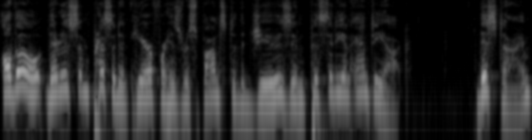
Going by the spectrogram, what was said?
Although there is some precedent here for his response to the Jews in Pisidian Antioch. This time,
